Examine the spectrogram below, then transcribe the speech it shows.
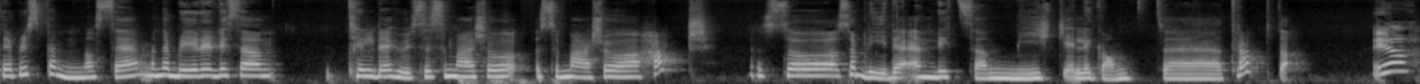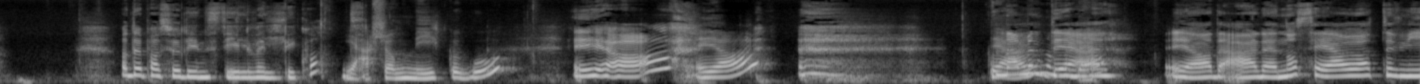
det blir spennende å se. Men det blir liksom til det huset som er så, som er så hardt, så, så blir det en litt sånn myk, elegant eh, trapp, da. Ja. Og det passer jo din stil veldig godt. Jeg er så myk og god. Ja. Ja. Det er Nei, men det det. ja, det er det. Nå ser jeg jo at vi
